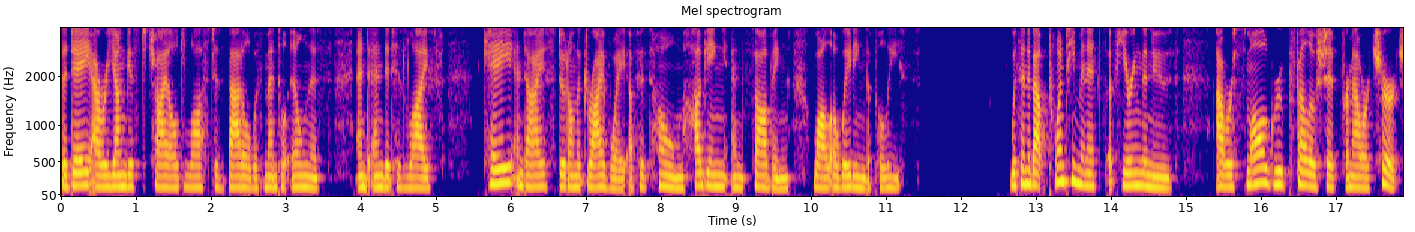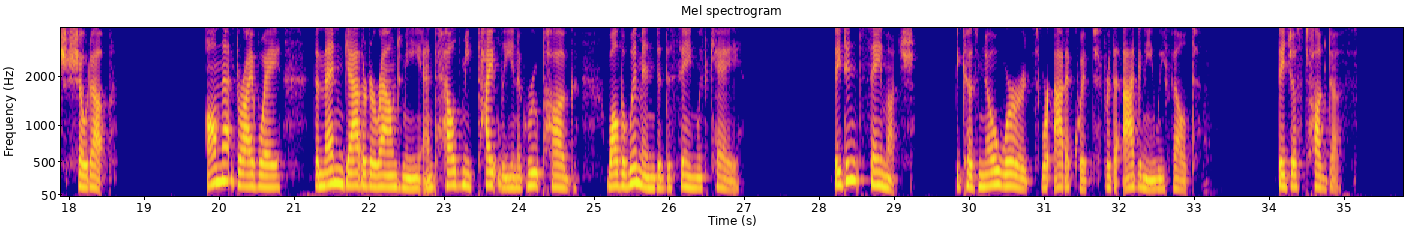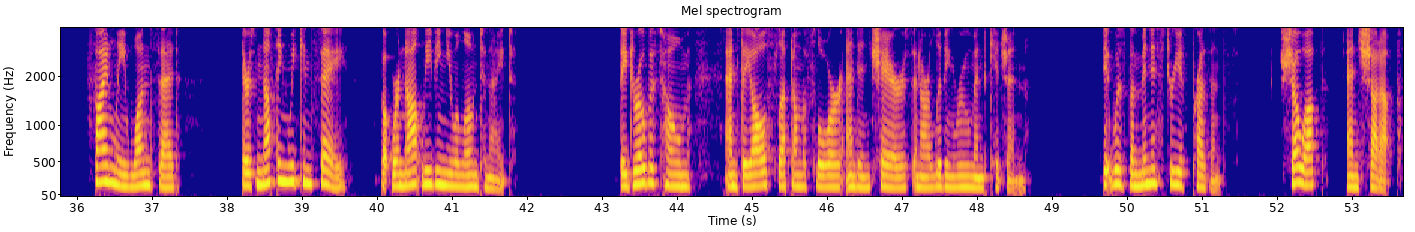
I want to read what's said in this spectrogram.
The day our youngest child lost his battle with mental illness and ended his life, Kay and I stood on the driveway of his home, hugging and sobbing while awaiting the police. Within about 20 minutes of hearing the news, our small group fellowship from our church showed up. On that driveway, the men gathered around me and held me tightly in a group hug, while the women did the same with Kay. They didn't say much because no words were adequate for the agony we felt. They just hugged us. Finally, one said, There's nothing we can say, but we're not leaving you alone tonight. They drove us home, and they all slept on the floor and in chairs in our living room and kitchen. It was the ministry of presence show up and shut up.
